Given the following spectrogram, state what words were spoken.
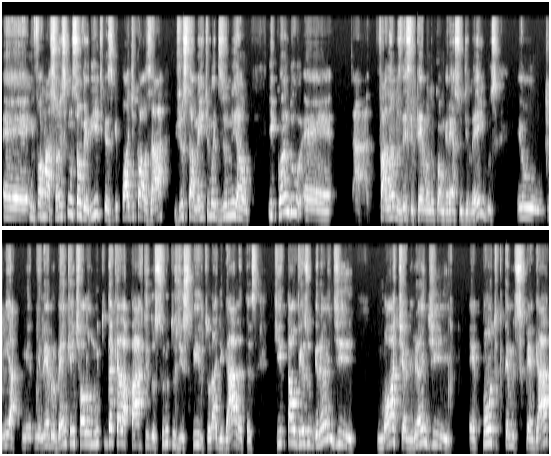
é, informações que não são verídicas e que pode causar justamente uma desunião. E quando é, falamos desse tema no Congresso de Leigos, eu me, me, me, lembro bem que a gente falou muito daquela parte dos frutos de espírito lá de Gálatas, que talvez o grande mote, a grande é, ponto que temos que pegar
